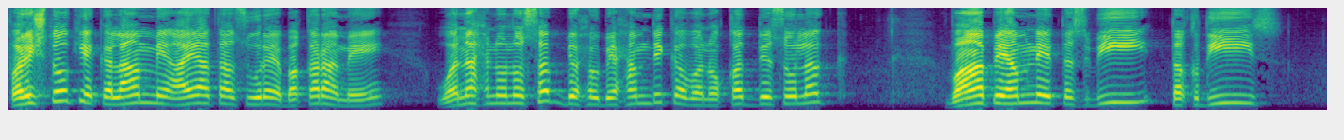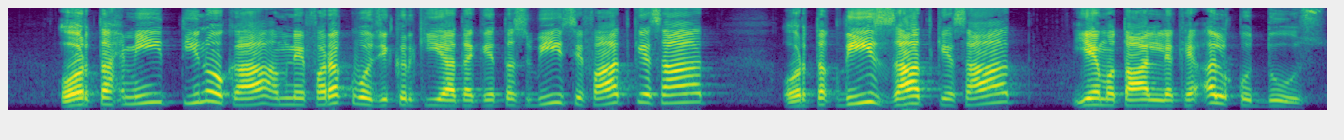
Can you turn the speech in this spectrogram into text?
فرشتوں کے کلام میں آیا تھا سورہ بقرہ میں وہ نحب بحمد کا و وہاں پہ ہم نے تسبیح، تقدیس اور تحمید تینوں کا ہم نے فرق وہ ذکر کیا تھا کہ تسبیح صفات کے ساتھ اور تقدیس ذات کے ساتھ یہ متعلق ہے القدوس۔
